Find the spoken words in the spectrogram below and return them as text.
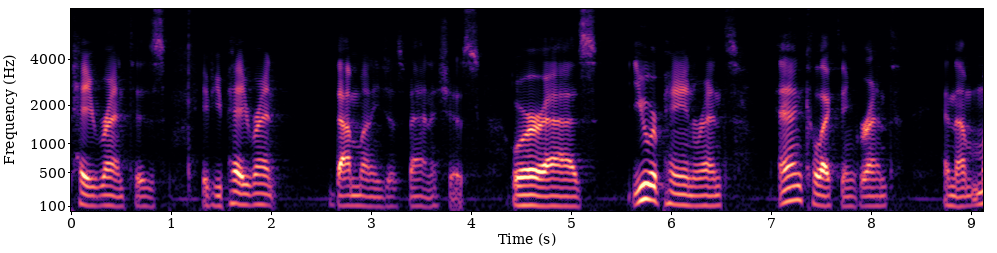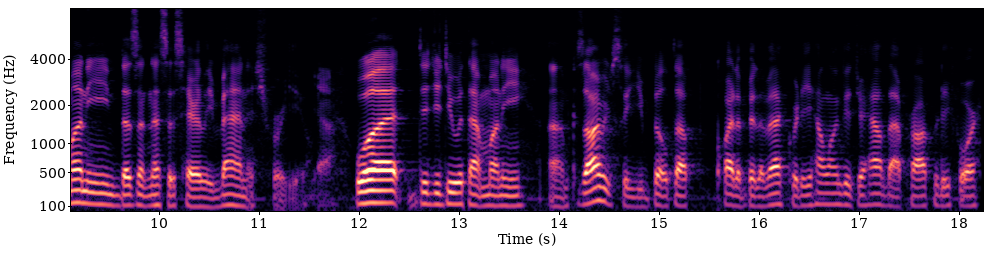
pay rent. Is if you pay rent, that money just vanishes. Whereas you were paying rent and collecting rent, and that money doesn't necessarily vanish for you. Yeah. What did you do with that money? Because obviously you built up quite a bit of equity. How long did you have that property for?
